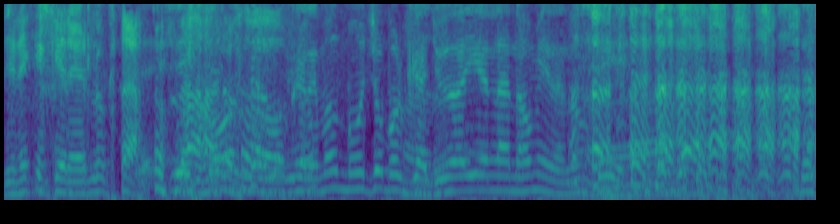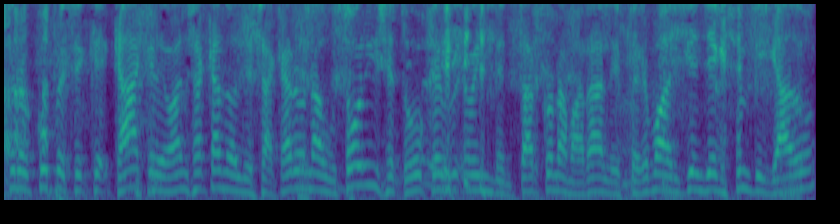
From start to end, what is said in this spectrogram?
Tiene que quererlo, claro. Sí, No, lo queremos mucho porque ayuda ahí en la nómina, ¿no? Sí. Usted preocúpese que cada que le van sacando, le sacaron a autor y se tuvo que reinventar con Amaral. Esperemos a ver quién llega a Envigado.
